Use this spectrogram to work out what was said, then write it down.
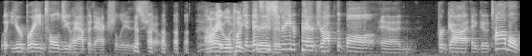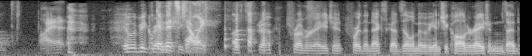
what your brain told you happened actually is shown. All right, It we'll would put be convinced the great screenwriter dropped the ball and forgot and go, Tom will buy it. It would be We'll great if convince she Kelly. a script from her agent for the next Godzilla movie, and she called her agent and said,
